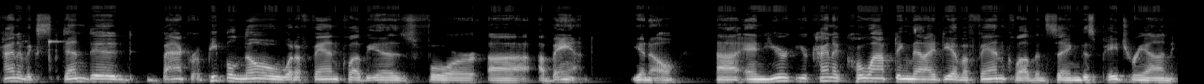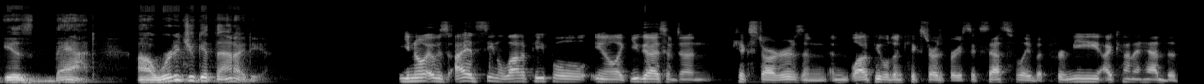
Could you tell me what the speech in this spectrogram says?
kind of extended background. People know what a fan club is for uh, a band, you know, uh, and you're you're kind of co-opting that idea of a fan club and saying this Patreon is that. Uh, where did you get that idea? You know, it was I had seen a lot of people, you know, like you guys have done Kickstarters and, and a lot of people have done Kickstarters very successfully. But for me, I kind of had the,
